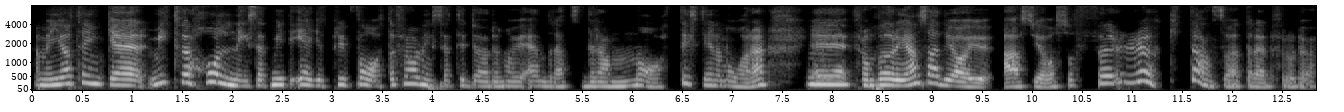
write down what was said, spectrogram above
Ja, men jag tänker, mitt förhållningssätt, mitt eget privata förhållningssätt till döden har ju ändrats dramatiskt genom åren. Mm. Eh, från början så hade jag ju, alltså jag var så fruktansvärt rädd för att dö.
